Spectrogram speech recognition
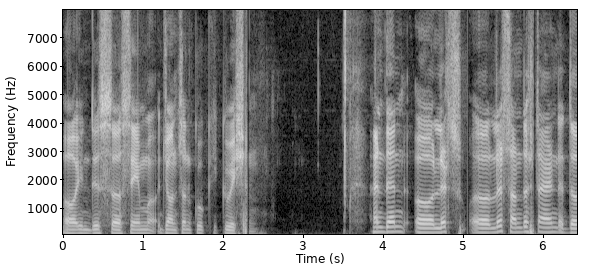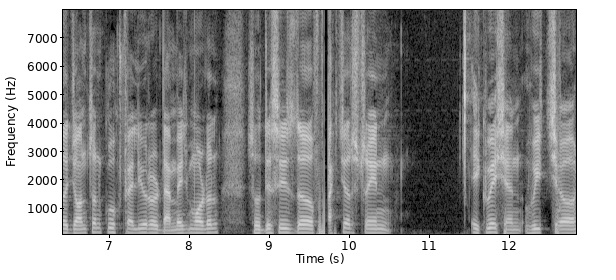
uh, in this uh, same Johnson-Cook equation. And then uh, let's let's understand the Johnson-Cook failure or damage model. So this is the fracture strain equation which uh,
